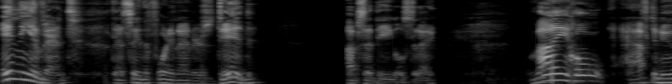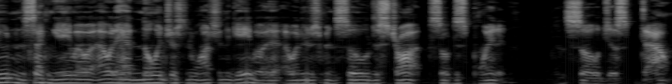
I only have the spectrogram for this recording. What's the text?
in the event that, say, the 49ers did upset the Eagles today, my whole afternoon in the second game, I, would have had no interest in watching the game. I would have just been so distraught, so disappointed, and so just down.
